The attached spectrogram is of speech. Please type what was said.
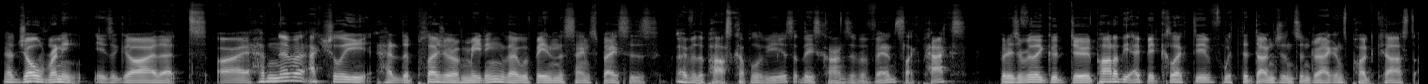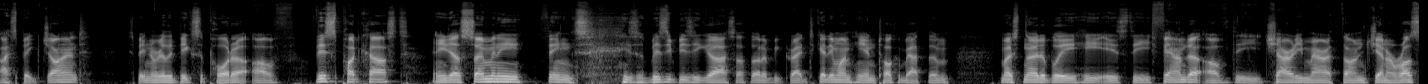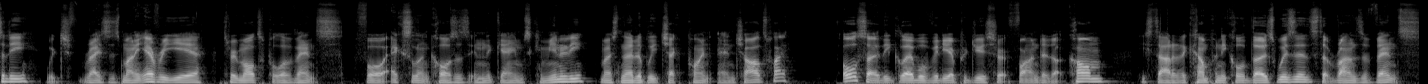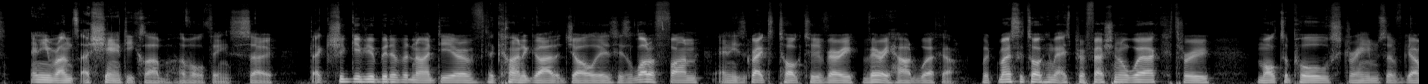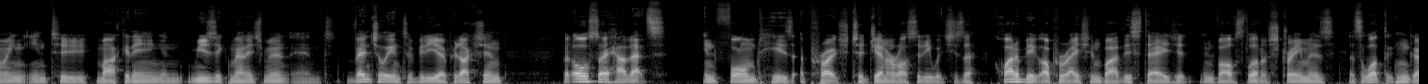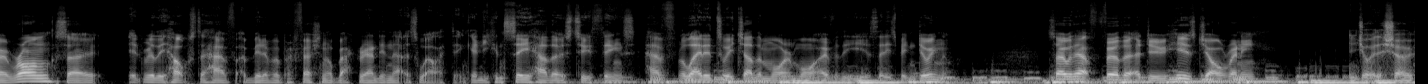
Now, Joel Rennie is a guy that I have never actually had the pleasure of meeting, though we've been in the same spaces over the past couple of years at these kinds of events like PAX. But he's a really good dude, part of the 8 Bit Collective with the Dungeons and Dragons podcast I Speak Giant. He's been a really big supporter of this podcast, and he does so many things. He's a busy, busy guy, so I thought it'd be great to get him on here and talk about them. Most notably, he is the founder of the charity marathon Generosity, which raises money every year through multiple events for excellent causes in the games community, most notably Checkpoint and Child's Play. Also, the global video producer at Finder.com. He started a company called Those Wizards that runs events, and he runs a shanty club of all things. So that should give you a bit of an idea of the kind of guy that Joel is. He's a lot of fun and he's great to talk to, very, very hard worker. We're mostly talking about his professional work through multiple streams of going into marketing and music management and eventually into video production, but also how that's informed his approach to generosity, which is a quite a big operation by this stage. It involves a lot of streamers. There's a lot that can go wrong, so it really helps to have a bit of a professional background in that as well, I think. And you can see how those two things have related to each other more and more over the years that he's been doing them. So, without further ado, here's Joel Rennie. Enjoy the show.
